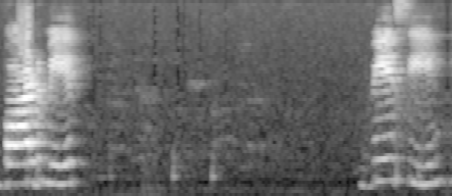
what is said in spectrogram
Barmer basin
